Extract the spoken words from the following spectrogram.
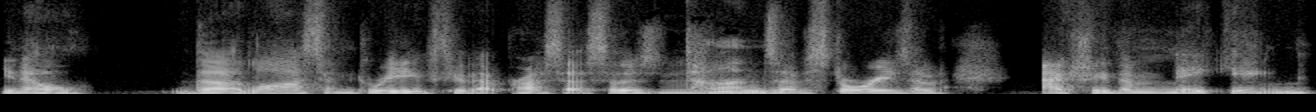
you know the loss and grieve through that process so there's mm. tons of stories of actually the making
